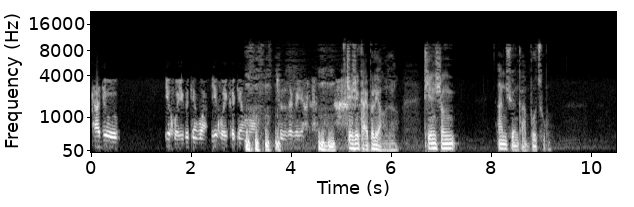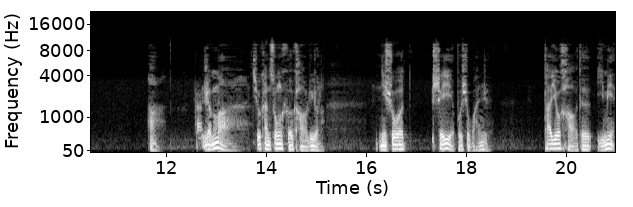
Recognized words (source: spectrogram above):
他就一会一个电话，一会一个电话，就是这个样子。这是改不了的，天生安全感不足啊，人嘛。就看综合考虑了。你说，谁也不是完人，他有好的一面，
